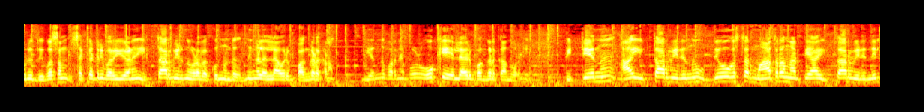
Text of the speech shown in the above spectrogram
ഒരു ദിവസം സെക്രട്ടറി പറയുകയാണ് ഇഫ്താർ വിരുന്ന് ഇവിടെ വെക്കുന്നുണ്ട്. നിങ്ങളെല്ലാവരും പങ്കെടുക്കണം. എന്ന് പറഞ്ഞപ്പോൾ ഓക്കെ എല്ലാവരും പങ്കെടുക്കാമെന്ന് പറഞ്ഞു. പിറ്റേന്ന് ആ ഇഫ്താർ വിരുന്ന് ഉദ്യോഗസ്ഥർ മാത്രം നടത്തിയ ആ ഇഫ്താർ വിരുന്നിൽ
